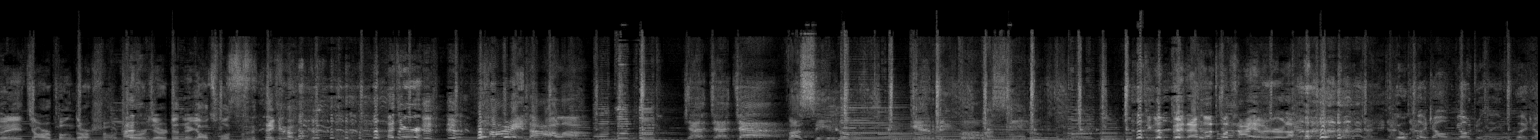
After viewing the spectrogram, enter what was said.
嘴里嚼着蹦豆，手抽着筋儿，真的要猝死的那感觉。他就是太大了。就跟北戴河脱太阳似的。游客照，标准的游客照。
